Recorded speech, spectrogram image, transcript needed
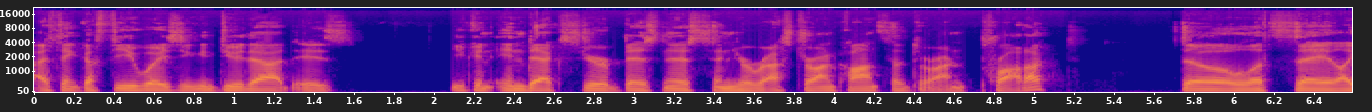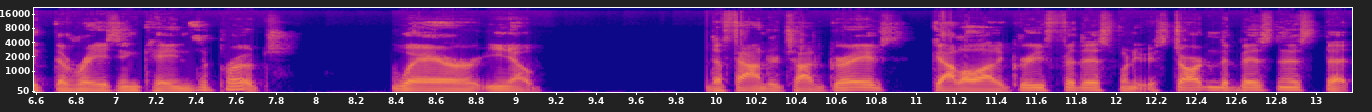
I think a few ways you can do that is you can index your business and your restaurant concept around product. So let's say like the Raising Cane's approach, where, you know, the founder, Todd Graves, got a lot of grief for this when he was starting the business that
